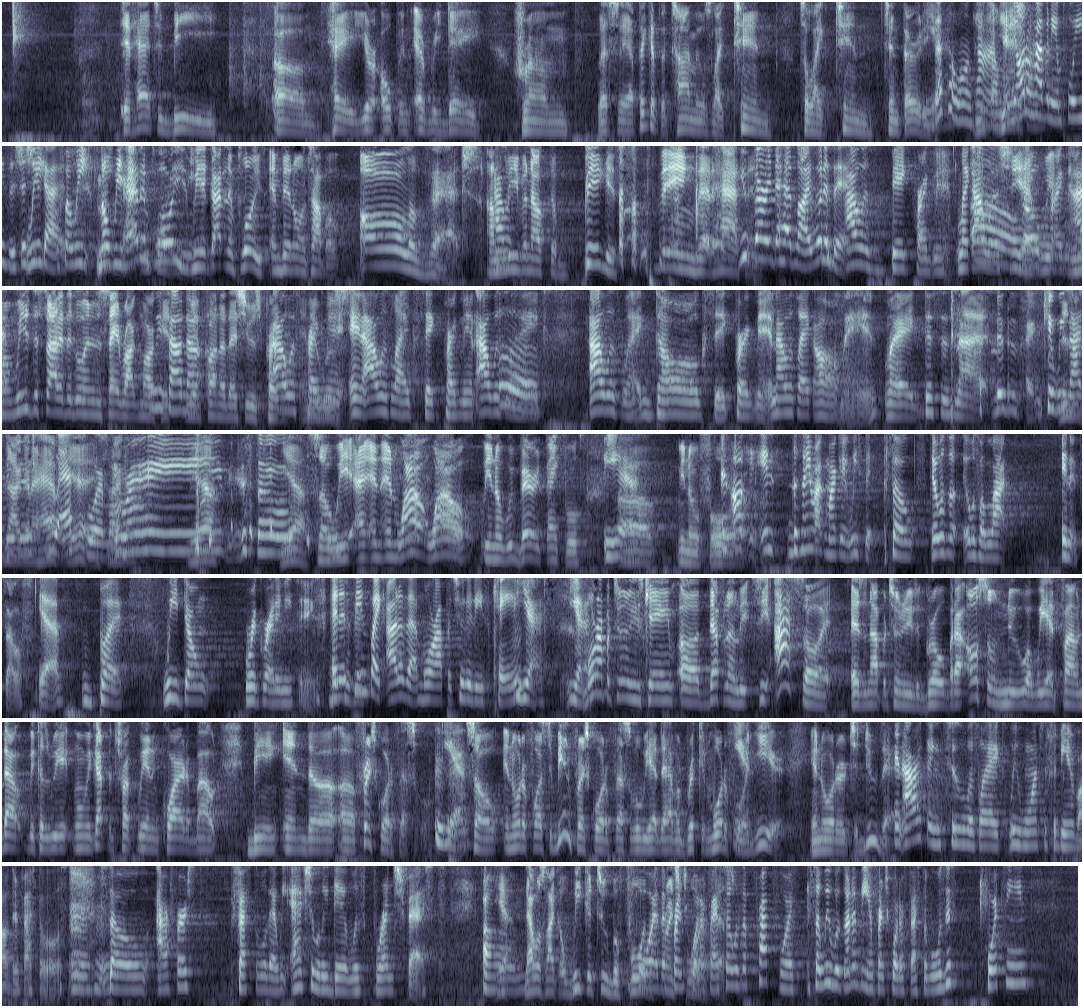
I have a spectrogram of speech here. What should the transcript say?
it had to be um, hey you're open every day from let's say i think at the time it was like 10 to like 10 10 That's a long time. Yeah. And y'all don't have any employees. It's just We, you guys. So we no we got had employees we had gotten employees and then on top of all of that i'm I was- leaving out the biggest thing that happened you buried the headline. What is it? I was big pregnant. Like I was Oh. so Yeah, we, pregnant. When we decided to go into the St. Roch market, we found had out found out that she was pregnant. I was and pregnant, was- and I was like sick pregnant. I was like, I was like dog sick pregnant, and I was like, oh man, like this is not. This is. Can we this not is do not this? gonna asked Yeah, for it, not Mom. gonna- So Yeah, so we and and while while you know we're very thankful. Yeah. Uh, you know for And all, in the St. Roch Market, we said so there was a it was a lot in itself, yeah. but we don't regret anything. And it seems like out of that, more opportunities came. yes, yes, more opportunities came. Uh, definitely. See, I saw it as an opportunity to grow, but I also knew what we had found out because we when we got the truck, we had inquired about being in the uh, French Quarter Festival. Yeah. So in order for us to be in French Quarter Festival, we had to have a brick and mortar for Yeah. a year in order to do that. And our thing too was like we wanted to be involved in festivals. Mm-hmm. So our first festival that we actually did was Brunch Fest. Um, yeah, that was like a week or two before for the, French, Quarter, Fest. So Festival. it was a prep for us. So we were going to be in French Quarter Festival. Was this 14?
